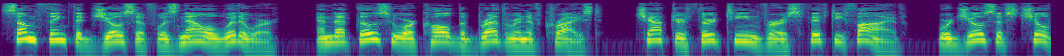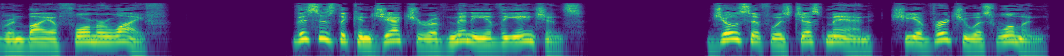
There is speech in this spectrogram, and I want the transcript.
Some think that Joseph was now a widower, and that those who are called the brethren of Christ, chapter 13, verse 55, were Joseph's children by a former wife. This is the conjecture of many of the ancients. Joseph was just man, she a virtuous woman.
